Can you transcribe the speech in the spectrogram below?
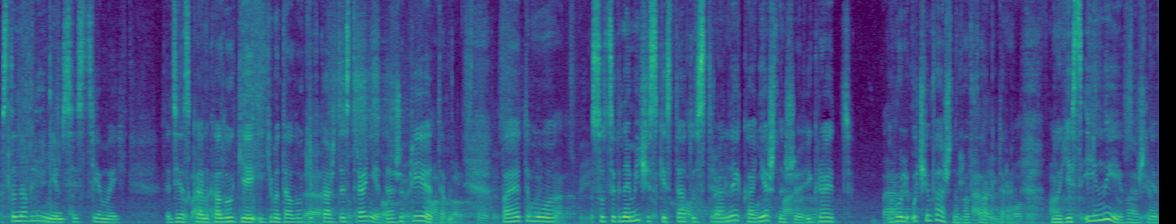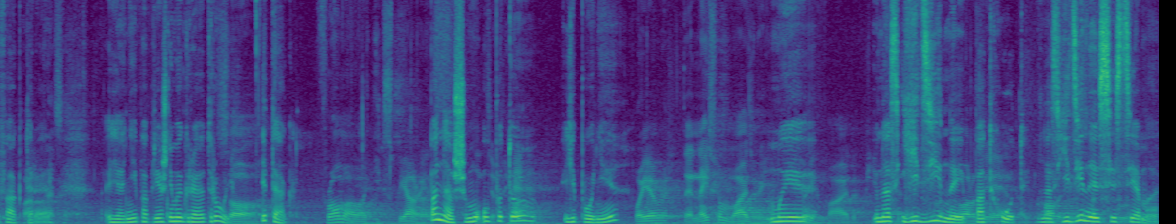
становлением системой детской онкологии и гематологии в каждой стране, даже при этом. Поэтому социоэкономический статус страны, конечно же, играет роль очень важного фактора. Но есть и иные важные факторы. и они по-прежнему играют роль. Итак, по нашему опыту Японии мы, у нас единый подход, у нас единая система,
